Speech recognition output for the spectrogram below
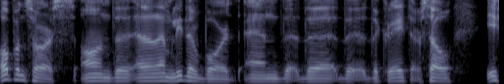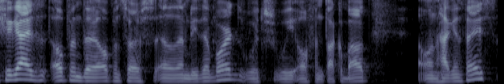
open source on the LLM leaderboard and the, the, the, the creator. So if you guys open the open source LLM leaderboard, which we often talk about, on Hugging Face.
